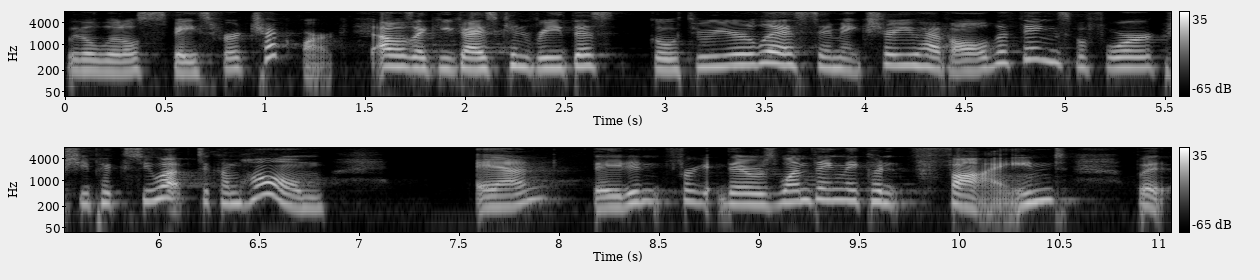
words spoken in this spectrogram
with a little space for a check mark. I was like, you guys can read this, go through your list, and make sure you have all the things before she picks you up to come home. And they didn't forget. There was one thing they couldn't find, but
